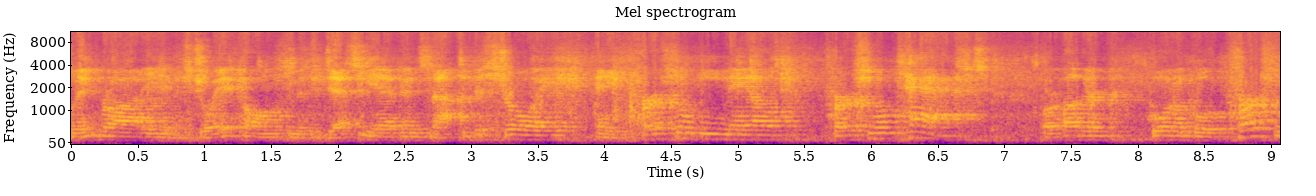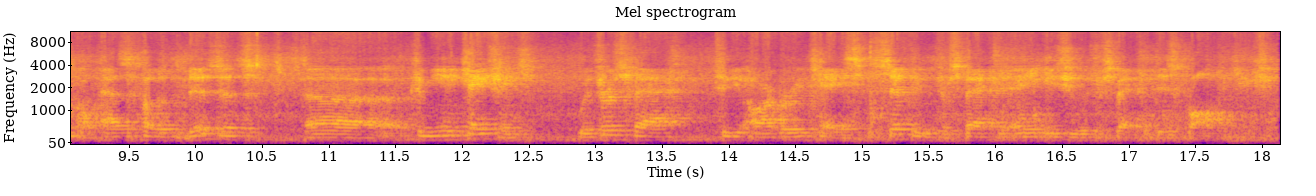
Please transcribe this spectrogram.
Flynn Broady and Ms. Joyette Holmes and Mr. Jesse Evans not to destroy any personal emails, personal texts, or other quote-unquote personal as opposed to business uh, communications with respect to the Arbery case, specifically with respect to any issue with respect to disqualification.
